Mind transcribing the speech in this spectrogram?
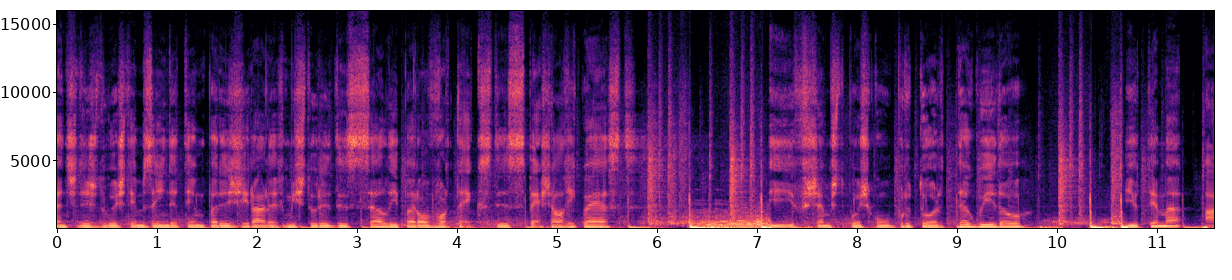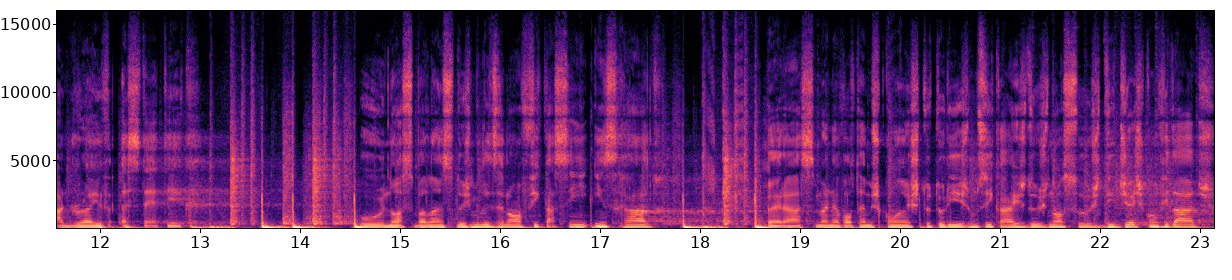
Antes das duas temos ainda tempo para girar a remistura de Sully para o Vortex de Special Request. E fechamos depois com o produtor Taguido e o tema Hard Rave Aesthetic. O nosso balanço 2019 fica assim encerrado. Para a semana voltamos com as tutorias musicais dos nossos DJs convidados.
